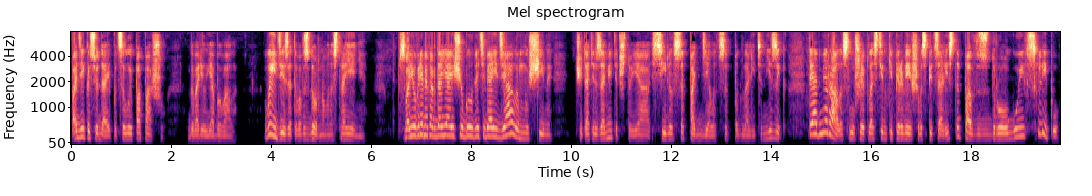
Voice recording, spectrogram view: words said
Поди-ка сюда и поцелуй папашу, говорил я бывало. Выйди из этого вздорного настроения. В свое время, когда я еще был для тебя идеалом мужчины, Читатель заметит, что я силился подделаться под лолитин язык. Ты обмирала, слушая пластинки первейшего специалиста по вздрогу и всхлипу,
